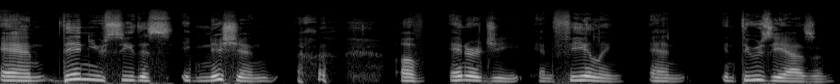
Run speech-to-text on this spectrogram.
And then you see this ignition of energy and feeling and enthusiasm,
